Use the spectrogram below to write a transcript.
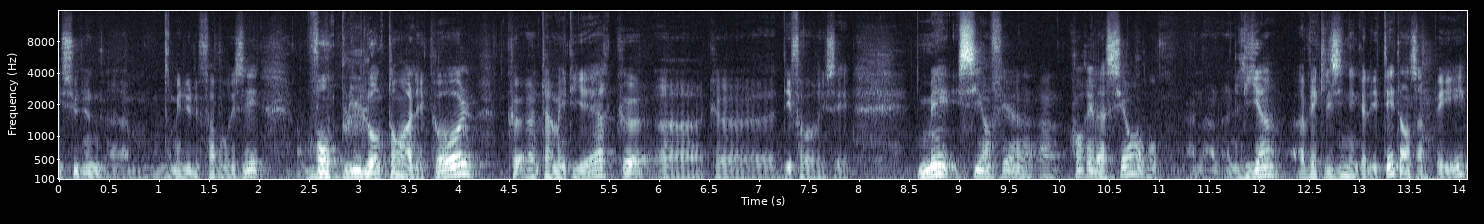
issus d'un milieu défavorisé vont plus longtemps à l'école qu'intermédiaires, que, que défavorisés. Mais si on fait une corrélation, un, lien avec les inégalités dans un pays,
